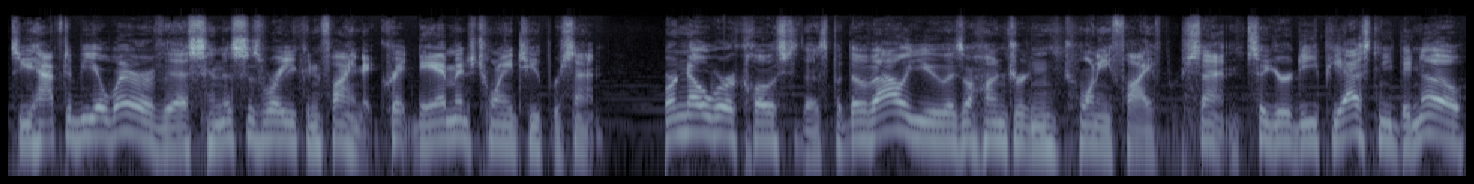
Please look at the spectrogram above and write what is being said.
So you have to be aware of this, and this is where you can find it. Crit damage, 22%. We're nowhere close to this, but the value is 125%. So your DPS need to know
